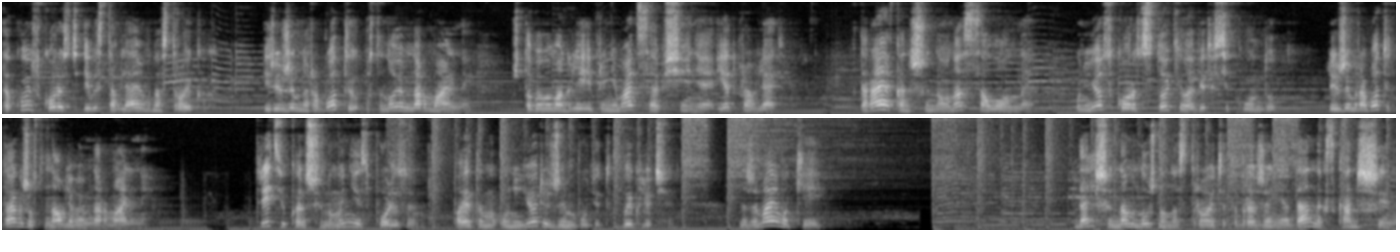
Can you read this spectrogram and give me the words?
Такую скорость и выставляем в настройках. И режим на работы установим нормальный, чтобы мы могли и принимать сообщения, и отправлять. Вторая коншина у нас салонная – у нее скорость 100 кбит в секунду. Режим работы также устанавливаем нормальный. Третью коншину мы не используем, поэтому у нее режим будет выключен. Нажимаем ОК. Дальше нам нужно настроить отображение данных с коншины.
